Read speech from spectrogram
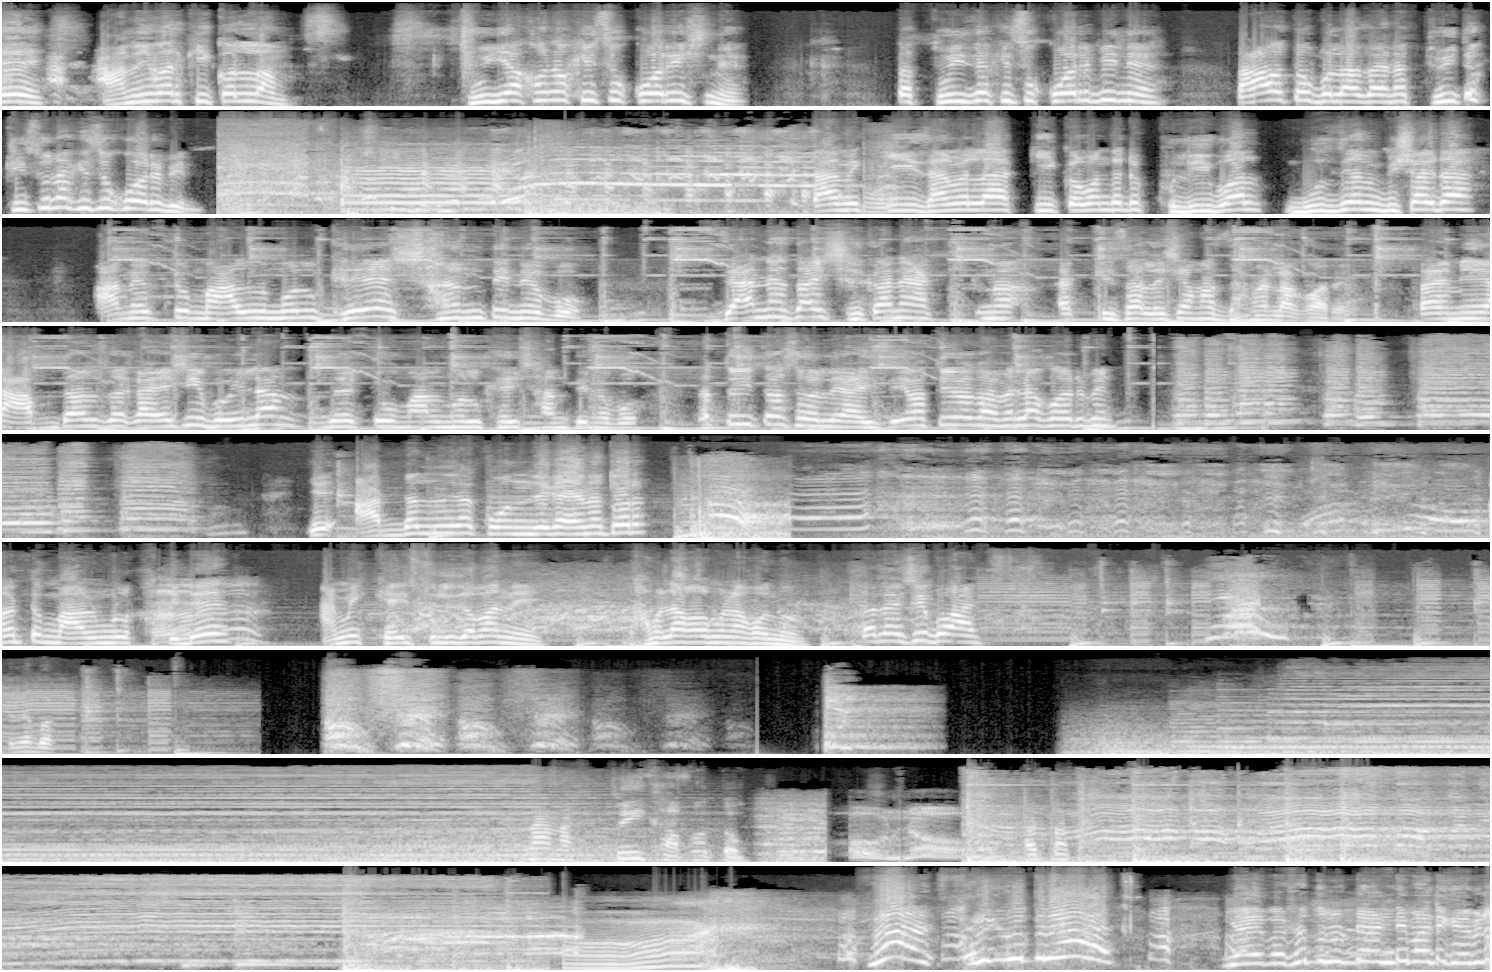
এ আমি এবার কি করলাম? তুই এখনও কিছু করিস নে। তা তুই যে কিছু করবি না তাও তো বলা যায় না তুই তো কিছু না কিছু করবি। তা আমি কি ঝামেলা কি করব? তো একটু খুলি বল বুঝলি আমি বিষয়টা? আমি একটু মালমূল খেয়ে শান্তি নেব। জানে তাই সেখানে এক না খেসাল এসে আমার ঝামেলা করে। তাই আমি এই আবদার জায়গায় এসে বইলাম যে একটু মালমূল খেয়ে শান্তি নেব। তা তুই তো চলে আইসি এবার তুইও ঝামেলা করবি। এ আড্ডা জায়গা কোন জায়গায় না তোর? একটু মালমূল খাই দে। আমি খেয়ে চলে যাবা নেই ঝামেলা করব না কোনো। তাহলে এসে বয়। এনে বয়। না না। তুই খা প্রথম। খাবি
